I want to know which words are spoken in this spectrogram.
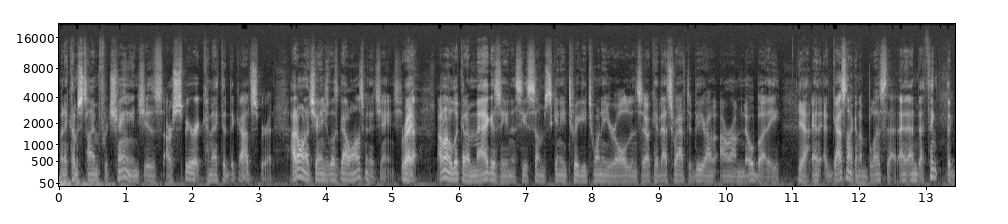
when it comes time for change is our spirit connected to God's spirit. I don't want to change unless God wants me to change. Right. I, I don't want to look at a magazine and see some skinny, twiggy 20 year old and say, okay, that's who I have to be or, I'm- or I'm nobody. Yeah. And God's not going to bless that. And, and I think the,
